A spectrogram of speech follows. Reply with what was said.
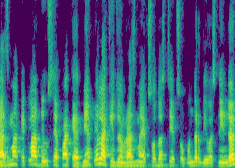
રાજમા કેટલા દિવસે પાકે? મેં પહેલા કીધું એમ, રાજમા એકસો દસથી એકસો પંદર દિવસની અંદર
